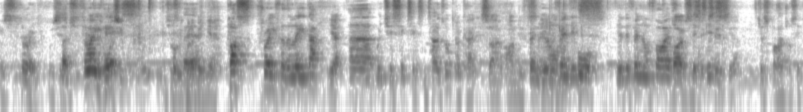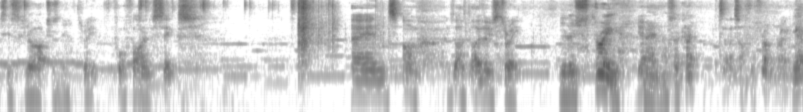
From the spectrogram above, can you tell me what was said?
it's three. Which so is- it's three uh, which hits. you- Which is probably would have fair. been, yeah. Plus three for the leader, Yeah. uh, which is six hits in total. Okay, so I'm So defending you're on defending, four, you're defending on fives or fives and sixes. sixes. Yeah. Just fives or sixes, you're archers, you? Three, four, five, six. And oh, I, I lose three. You lose three Yeah. men, that's okay. So that's off the front rank. Yeah,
